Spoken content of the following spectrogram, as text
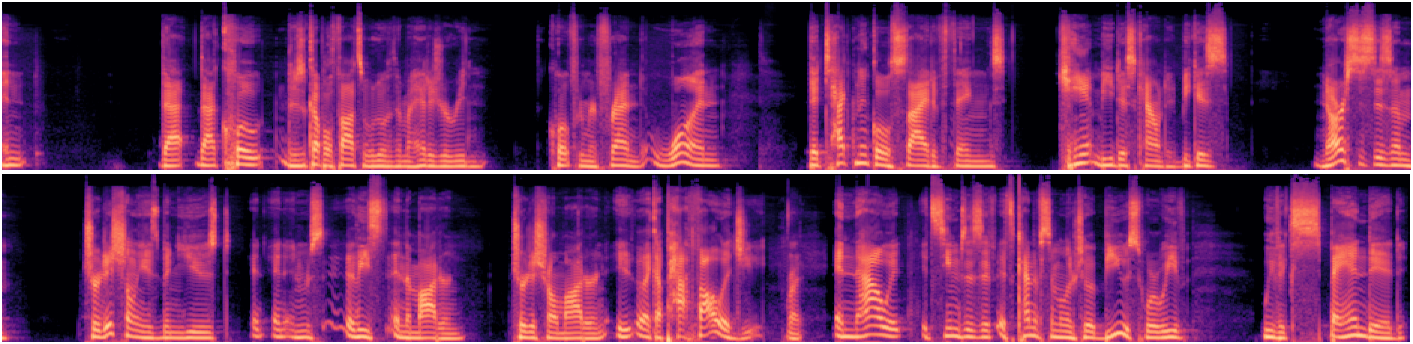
And that that quote, there's a couple of thoughts that were going through my head as you're reading quote from your friend. One, the technical side of things can't be discounted because narcissism traditionally has been used, in, in, in- at least in the modern, traditional modern, like a pathology. Right. And now it it seems as if it's kind of similar to abuse, where we've we've expanded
